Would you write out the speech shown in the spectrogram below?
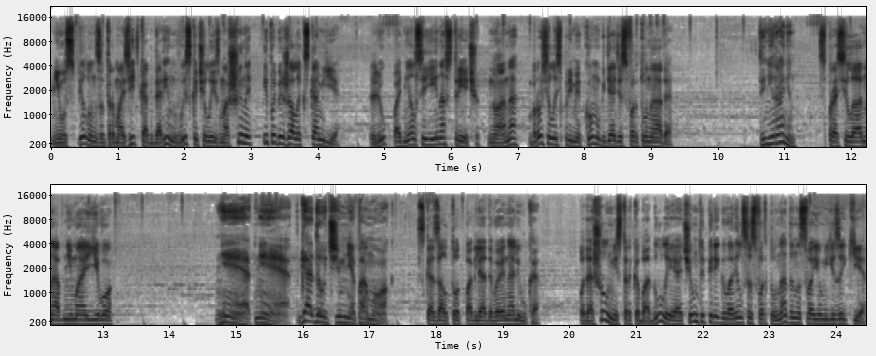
Не успел он затормозить, как Дарин выскочила из машины и побежала к скамье. Люк поднялся ей навстречу, но она бросилась прямиком к дяде с Фортунадо. «Ты не ранен?» – спросила она, обнимая его. «Нет, нет, Гадучи мне помог», – сказал тот, поглядывая на Люка. Подошел мистер Кабадула и о чем-то переговорился с Фортунадо на своем языке.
